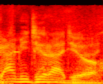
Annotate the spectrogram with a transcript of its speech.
Камеди Радио.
